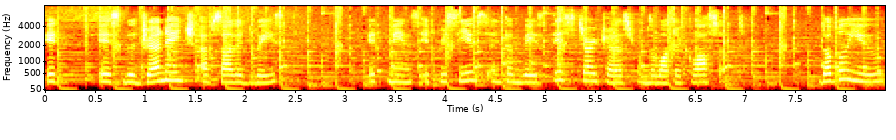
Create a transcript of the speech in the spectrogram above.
It is the drainage of solid waste. It means it receives and conveys discharges from the water closet. W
